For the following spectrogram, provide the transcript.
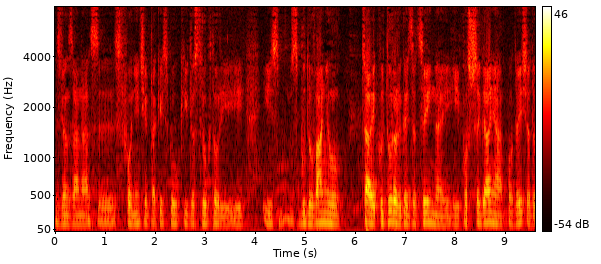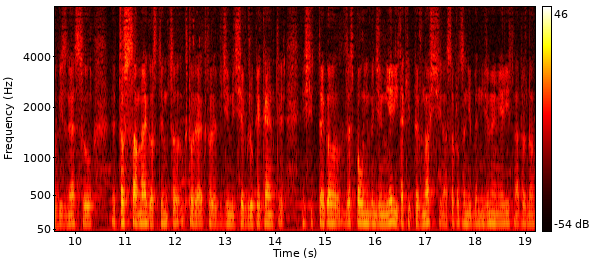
związana z, z wchłonięciem takiej spółki do struktur i, i zbudowaniu całej kultury organizacyjnej i postrzegania podejścia do biznesu tożsamego z tym, co, które, które widzimy dzisiaj w grupie Kenty. Jeśli tego zespołu nie będziemy mieli, takiej pewności na 100% nie będziemy mieli, to na pewno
